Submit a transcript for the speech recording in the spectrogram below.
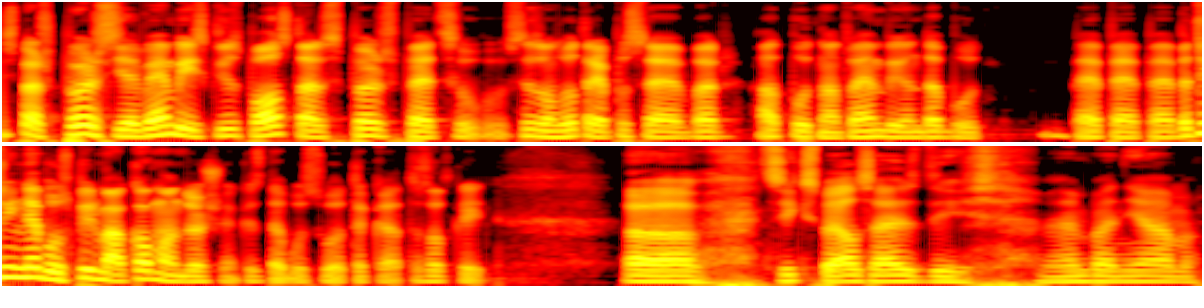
vispār Spurs, ja Vembijs kļūs par All-Stars, Spurs pēc sezonas otrajā pusē var atpūtināt Vembiju un dabūt PPP. Bet viņi nebūs pirmā komanda, droši vien, kas dabūs to, tā kā tas atkrīt. Uh, cik spēles aizdīs Membaņāma?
